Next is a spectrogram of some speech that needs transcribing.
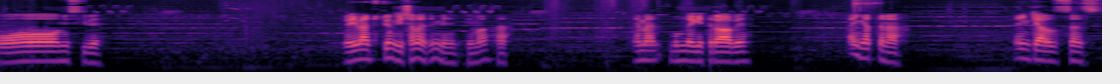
Oo mis gibi. Burayı ben tutuyorum geçemez mi benim kıyma? Heh. Hemen bunu da getir abi. Ben yattın ha. En karlısı sensin.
